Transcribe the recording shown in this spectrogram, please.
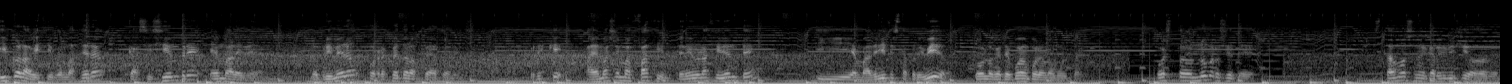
Ir con la bici por la acera casi siempre es mala idea. Lo primero, por respeto a los peatones. Pero es que además es más fácil tener un accidente y en Madrid está prohibido, todo lo que te pueden poner una multa. Puesto número 7. Estamos en el carril bici de O'Donnell.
